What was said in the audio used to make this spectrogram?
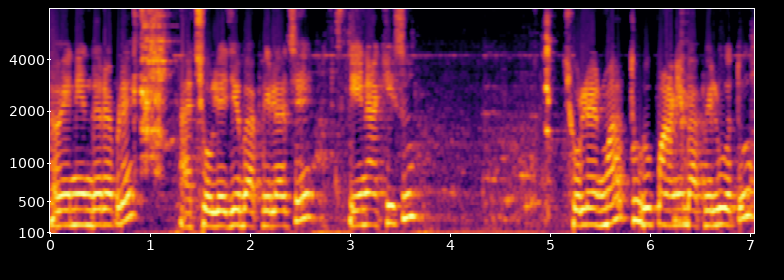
હવે એની અંદર આપણે આ છોલે જે બાફેલા છે, એ નાખીશું. છોલેમાં થોડું પાણી બાફેલું હતું,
